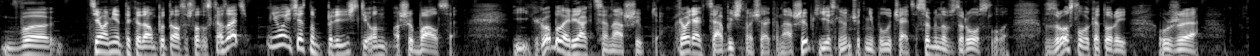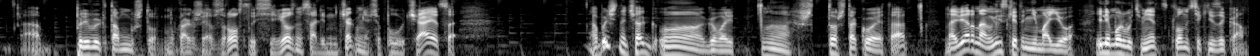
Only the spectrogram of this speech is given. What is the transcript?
в те моменты, когда он пытался что-то сказать, у него, естественно, периодически он ошибался. И какова была реакция на ошибки? Какова реакция обычного человека на ошибки, если у него что-то не получается? Особенно взрослого. Взрослого, который уже а, привык к тому, что, ну как же, я взрослый, серьезный, солидный человек, у меня все получается. Обычно человек о, говорит, о, что ж такое-то, а? Наверное, английский это не мое. Или, может быть, у меня склонности к языкам.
